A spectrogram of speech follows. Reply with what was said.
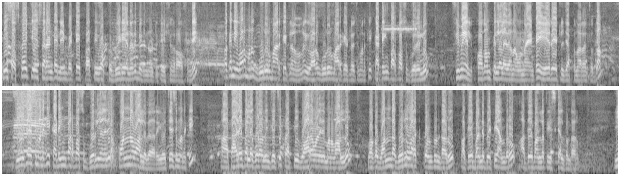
మీరు సబ్స్క్రైబ్ చేస్తారంటే నేను పెట్టే ప్రతి ఒక్క వీడియో అనేది మీకు నోటిఫికేషన్ రాస్తుంది ఓకే ఈ వారం మనం గూడూరు మార్కెట్లో ఉన్నాం. ఈ వారం గూడూరు మార్కెట్లో వచ్చి మనకి కటింగ్ పర్పస్ గొర్రెలు ఫిమేల్ కొదం పిల్లలు ఏదైనా ఉన్నాయంటే ఏ రేట్లు చెప్తున్నారని చూద్దాం. ఇవి వచ్చేసి మనకి కటింగ్ పర్పస్ గొర్రెలు అనేది కొన్న వాళ్ళు కదా. ఇవి వచ్చేసి మనకి తాడేపల్లి తాడేపల్లిగూడెం నుంచి వచ్చి ప్రతి వారం అనేది మన వాళ్ళు ఒక వంద గొర్రెల వరకు కొంటుంటారు. ఒకే బండి పెట్టి అందరూ అదే బండిలో తీసుకెళ్తుంటారు. ఈ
